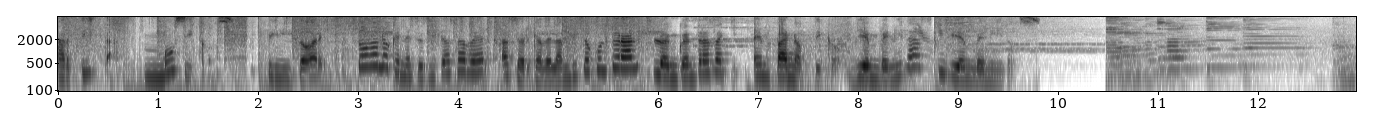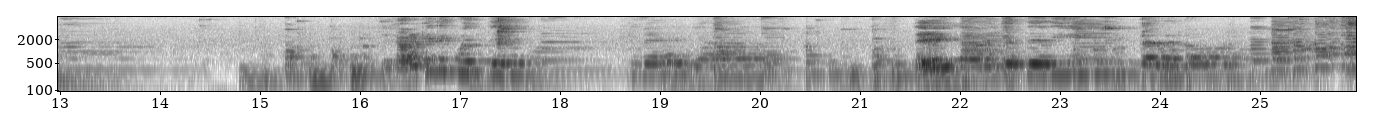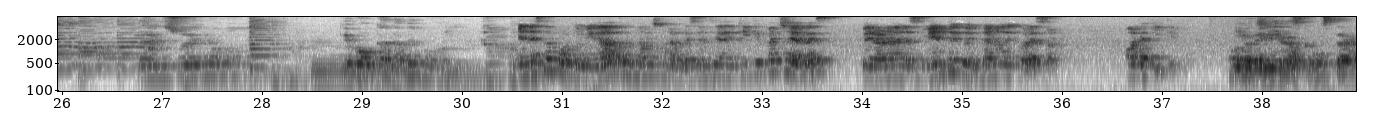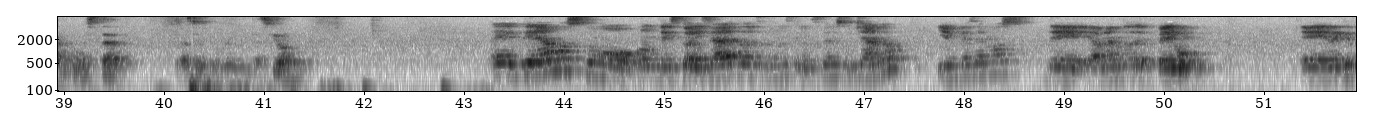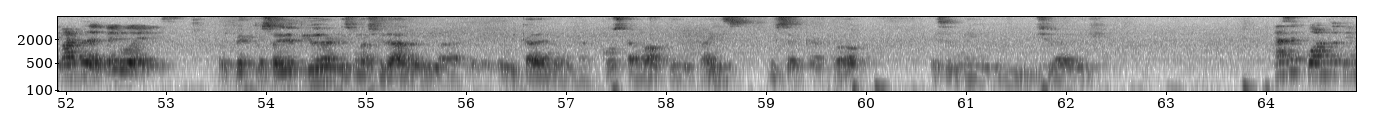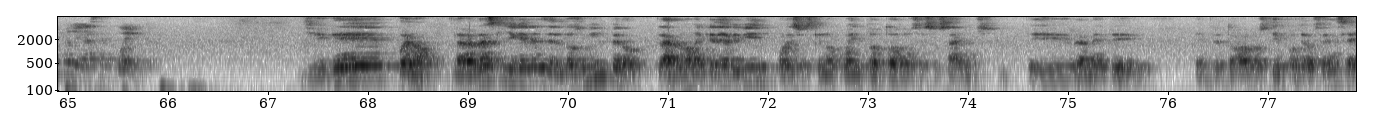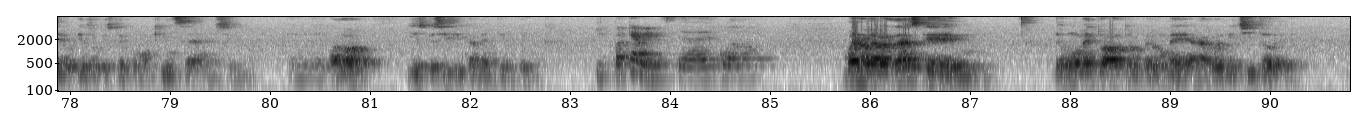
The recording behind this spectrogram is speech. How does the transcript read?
artistas, músicos, pintores. Todo lo que necesitas saber acerca del ámbito cultural lo encuentras aquí, en Panóptico. Bienvenidas y bienvenidos. Déjame que te cuente, Déjame que te diga el valor del sueño que evoca la memoria. En esta oportunidad contamos con la presencia de Quique Pacherres, peruano de nacimiento y cuencano de corazón. Hola Quique. Hola chicas, ¿cómo están? ¿Cómo están? Gracias por la invitación. Eh, queríamos como contextualizar a todas las personas que nos están escuchando y empecemos de, hablando de Perú. Eh, ¿De qué parte de Perú eres? Perfecto, soy de Piura, que es una ciudad eh, ubicada en la costa norte del país, muy cerca de Ecuador. Esa es mi, ciudad de origen. ¿Hace cuánto tiempo llegaste a Cuenca? Llegué, bueno, la verdad es que llegué desde el 2000, pero claro, no me quedé a vivir, por eso es que no cuento todos esos años. Eh, realmente, entre todos los tiempos de ausencia, yo pienso que estoy como 15 años en, en Ecuador y específicamente en Cuenca. ¿Y por qué viniste a Ecuador? Bueno, la verdad es que mm, de un momento a otro en Perú me agarró el bichito de,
